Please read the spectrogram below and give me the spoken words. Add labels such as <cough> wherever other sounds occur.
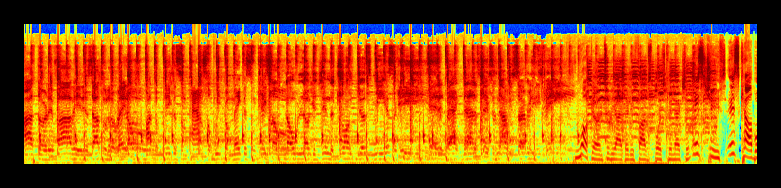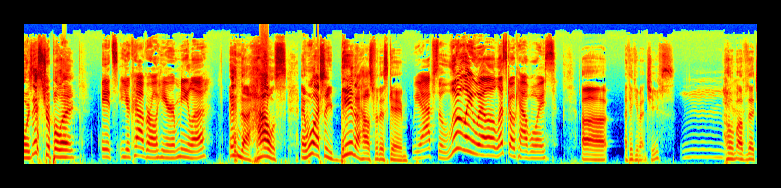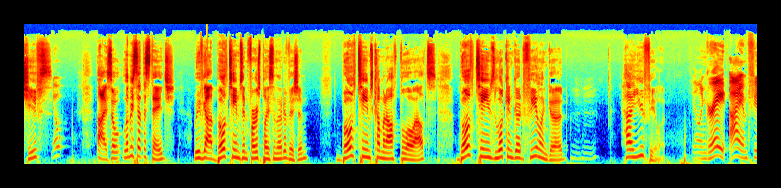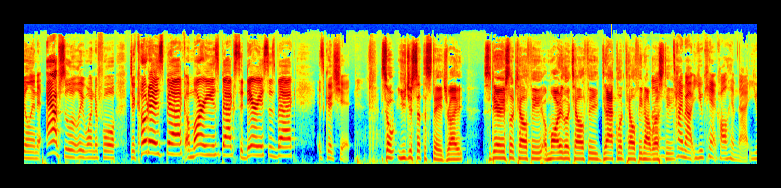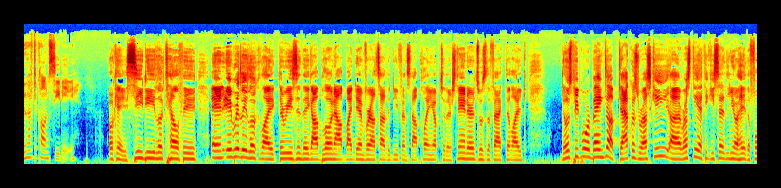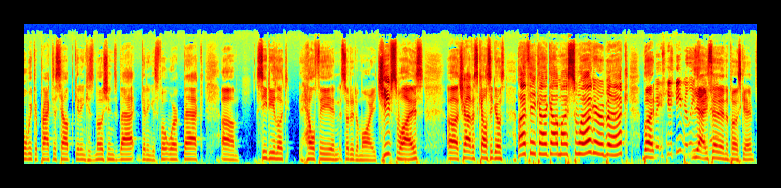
I-35 heading south to Laredo. About to pick up some pounds so we can make us some queso. No luggage in the trunk, just me and some keys. Headed back Dallas, Texas, now we serving these fiends. Welcome to the I-35 Sports Connection. It's Chiefs, it's Cowboys, it's AAA It's your cowgirl here, Mila. in the house. And we'll actually be in the house for this game. We absolutely will. Let's go, Cowboys. Uh, I think you meant Chiefs. Mm. Home of the Chiefs. Nope. All right, so let me set the stage. We've got both teams in first place in their division. Both teams coming off blowouts. Both teams looking good, feeling good. Mm-hmm. How you feeling? Feeling great. I am feeling absolutely wonderful. Dakota is back. Amari is back. Sedarius is back. It's good shit. So you just set the stage, right? Sedarius looked healthy. Amari looked healthy. Dak looked healthy, not rusty. Time out. You can't call him that. You have to call him CD. okay, CD looked healthy. And it really looked like the reason they got blown out by Denver outside the defense not playing up to their standards was the fact that, like, those people were banged up. Dak was rusty. Uh, rusty. I think he said, you know, hey, the full week of practice helped getting his motions back, getting his footwork back. Um, CD looked healthy, and so did Amari. Chiefs wise, uh, Travis Kelce goes, I think I got my swagger back. But Wait, <laughs> did he really? yeah, he that? said it in the post game.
